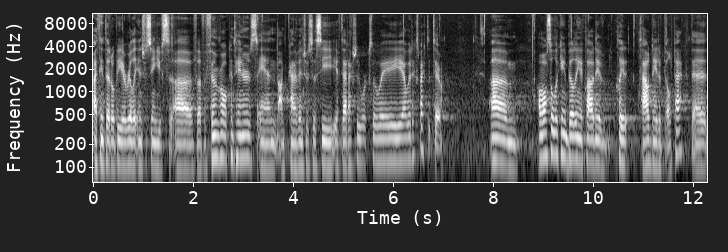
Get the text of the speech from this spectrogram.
I think that'll be a really interesting use of, of, ephemeral containers, and I'm kind of interested to see if that actually works the way I would expect it to. Um, I'm also looking at building a cloud native, cloud native build pack that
